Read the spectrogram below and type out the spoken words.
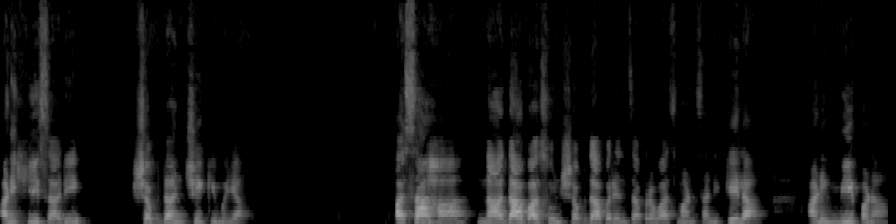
आणि ही सारी शब्दांची किमया. असा हा नादापासून शब्दापर्यंतचा प्रवास माणसाने केला आणि मीपणा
